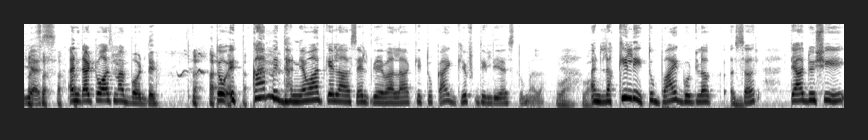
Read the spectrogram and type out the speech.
Yes and that was my birthday तो इतका मी धन्यवाद केला असेल देवाला की तू काय गिफ्ट दिली आहेस तू मला आणि luckily too by good luck sir त्या दिवशी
